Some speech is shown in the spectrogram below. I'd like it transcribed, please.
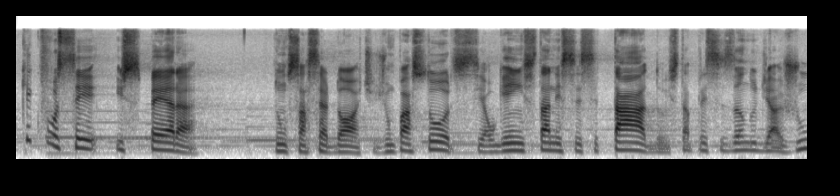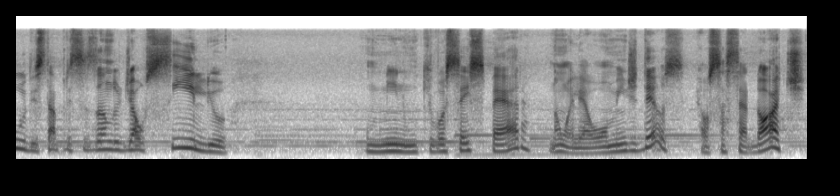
O que, que você espera de um sacerdote, de um pastor, se alguém está necessitado, está precisando de ajuda, está precisando de auxílio? O mínimo que você espera, não, ele é o homem de Deus, é o sacerdote,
